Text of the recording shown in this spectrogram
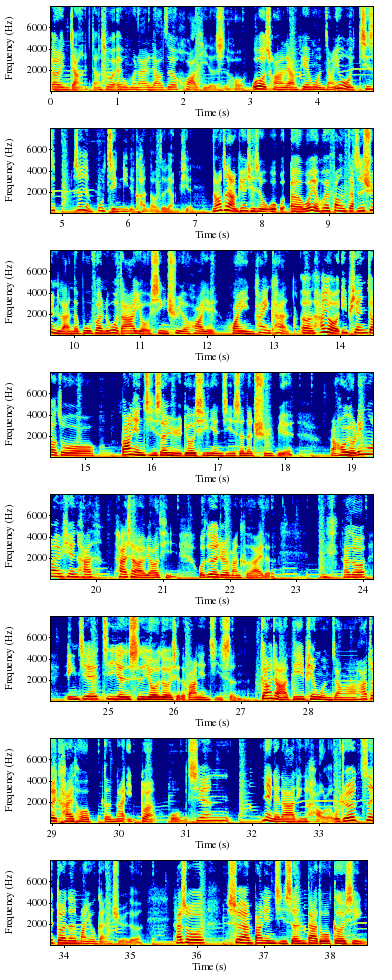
幺零讲讲说，哎，我们来聊这个话题的时候，我有传两篇文章，因为我其实是有点不经意的看到这两篇，然后这两篇其实我呃我也会放在资讯栏的部分，如果大家有兴趣的话，也欢迎看一看。呃，它有一篇叫做八年级生与六七年级生的区别，然后有另外一篇，它他下的标题，我真的觉得蛮可爱的，嗯，他说。迎接既厌世又热血的八年级生。刚刚讲的第一篇文章啊，他最开头的那一段，我先念给大家听好了。我觉得这一段真的蛮有感觉的。他说：“虽然八年级生大多个性，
